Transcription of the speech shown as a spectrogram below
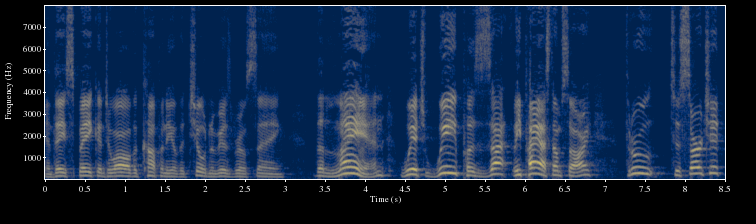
And they spake unto all the company of the children of Israel, saying, The land which we, possess, we passed, I'm sorry, through to search it,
